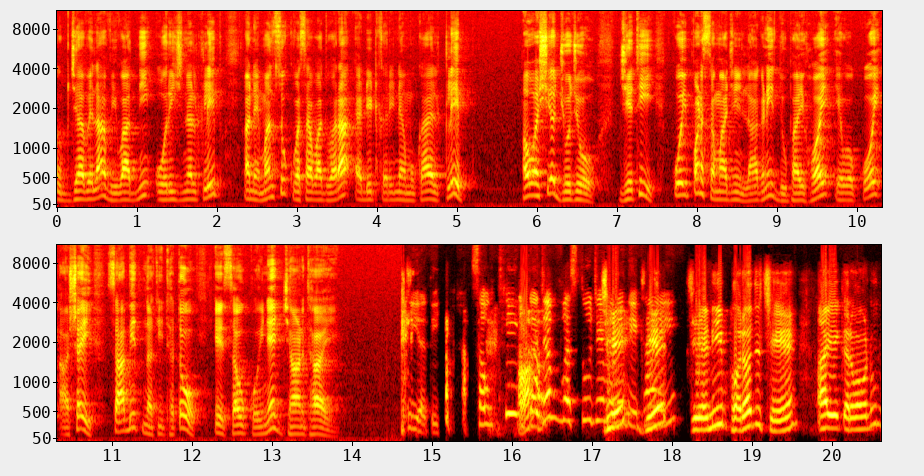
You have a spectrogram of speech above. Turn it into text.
ઉપજાવેલા વિવાદની ઓરિજિનલ ક્લિપ અને મનસુખ વસાવા દ્વારા એડિટ કરીને મુકાયેલ ક્લિપ અવશ્ય જોજો. જેથી કોઈ પણ સમાજની લાગણી દુભાઈ હોય એવો કોઈ આશય સાબિત નથી થતો. એ સૌ કોઈને જાણ થાય. હતી. સૌથી ગજબ વસ્તુ જે મને દેખાઈ જેની ફરજ છે આ એ કરવાનું.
